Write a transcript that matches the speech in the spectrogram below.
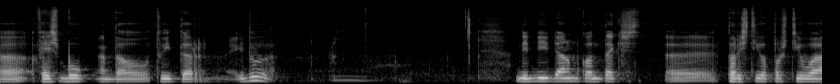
uh, Facebook atau Twitter itu di, di dalam konteks peristiwa-peristiwa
